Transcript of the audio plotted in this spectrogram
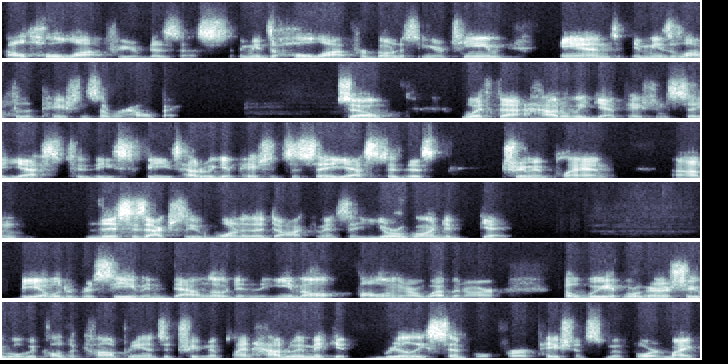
a whole lot for your business. It means a whole lot for bonusing your team and it means a lot for the patients that we're helping. So, with that, how do we get patients to say yes to these fees? How do we get patients to say yes to this treatment plan? Um, this is actually one of the documents that you're going to get be able to receive and download in the email following our webinar but we, we're going to show you what we call the comprehensive treatment plan. How do we make it really simple for our patients to move forward? Mike,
